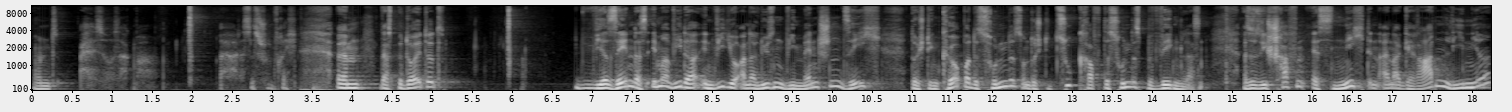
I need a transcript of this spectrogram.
Und also, sag mal, ah, das ist schon frech. Ähm, das bedeutet, wir sehen das immer wieder in Videoanalysen, wie Menschen sich durch den Körper des Hundes und durch die Zugkraft des Hundes bewegen lassen. Also sie schaffen es nicht in einer geraden Linie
